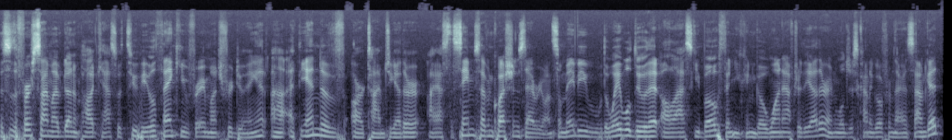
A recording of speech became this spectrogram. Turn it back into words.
This is the first time I've done a podcast with two people. Thank you very much for doing it. Uh, at the end of our time together, I ask the same seven questions to everyone. So maybe the way we'll do it, I'll ask you both, and you can go one after the other, and we'll just kind of go from there. Sound good?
